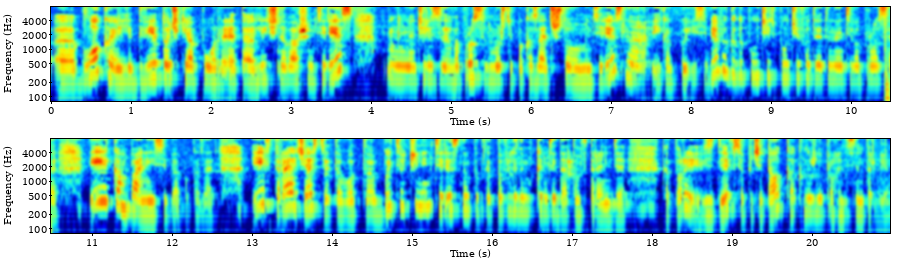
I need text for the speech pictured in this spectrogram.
э, блока или две точки опоры. Это лично ваш интерес. Через вопросы вы можете показать, что вам интересно, и как бы и себе выгоду получить, получив ответы на эти вопросы, и компании себя показать. И вторая часть — это вот быть очень интересным, подготовленным кандидатом в тренде, который везде все почитал, как нужно проходить интервью.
